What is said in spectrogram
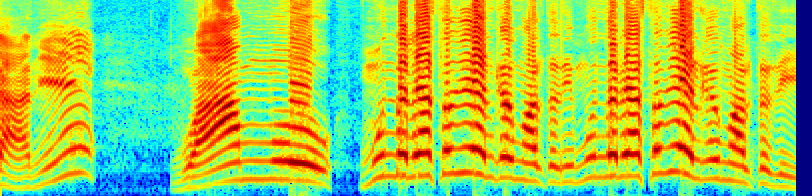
కానీ వామ్ము ముందరేస్తుంది వెనక మాలుతుంది ముందరేస్తుంది వెనక మాలుతుంది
